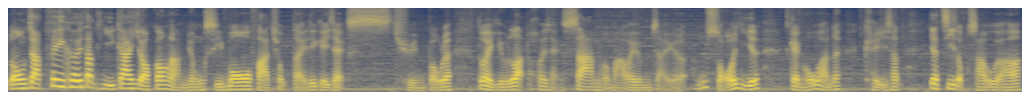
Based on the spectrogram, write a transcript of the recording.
浪澤飛區得意佳作，江南勇士魔法速遞呢幾隻全部咧都係要甩開成三個馬位咁滯噶啦。咁所以咧勁好運咧，其實一枝獨秀噶嚇。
